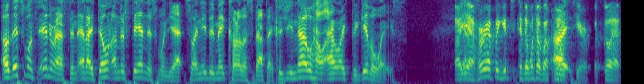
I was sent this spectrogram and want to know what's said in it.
Oh, this one's interesting, and I don't understand this one yet, so I need to make Carlos about that because you know how I like the giveaways. Uh, Yeah, hurry up and get because I want to talk about All points right. here. But go ahead.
